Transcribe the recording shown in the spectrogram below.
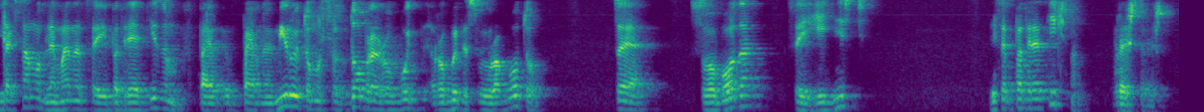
І так само для мене це і патріотизм в в певною мірою, тому що добре робити, робити свою роботу це свобода, це гідність, і це патріотично, врешті-решт.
